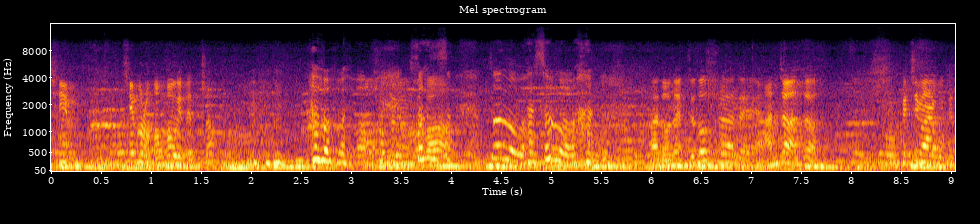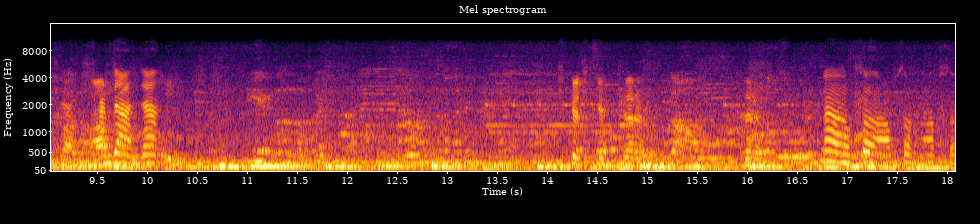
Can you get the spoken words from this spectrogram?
침! 침으로 범벅이 됐죠? 봐봐 봐봐. 손, 손, 손 봐봐 손 봐봐. 아 너네 뜯어줘야 돼. 앉아 앉아. 뱉지 말고 뱉지 말고. 아, 앉아 앉아. 줄게 줄게. 기다려. 기다려. 나 없어 나 없어 나 없어.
